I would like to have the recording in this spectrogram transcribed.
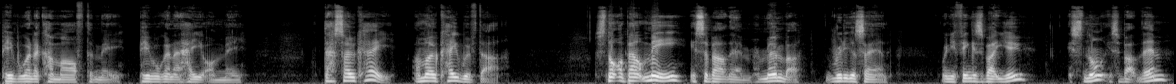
People are going to come after me. People are going to hate on me. That's okay. I'm okay with that. It's not about me, it's about them. Remember, really good saying. When you think it's about you, it's not, it's about them.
